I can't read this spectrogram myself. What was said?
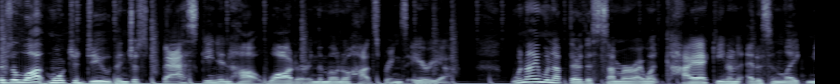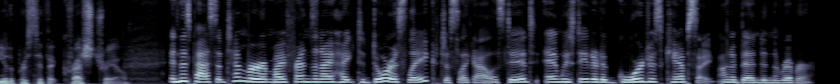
There's a lot more to do than just basking in hot water in the Mono Hot Springs area. When I went up there this summer, I went kayaking on Edison Lake near the Pacific Crest Trail. In this past September, my friends and I hiked to Doris Lake, just like Alice did, and we stayed at a gorgeous campsite on a bend in the river.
